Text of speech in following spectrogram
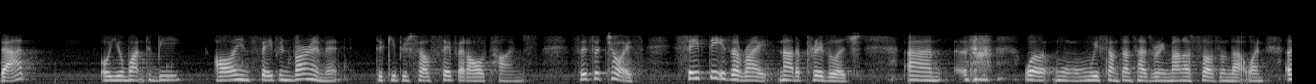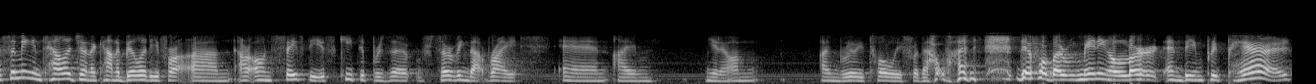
that, or you want to be all in safe environment to keep yourself safe at all times. So it's a choice. Safety is a right, not a privilege. Um, well, we sometimes have to remind ourselves on that one. Assuming intelligent accountability for um, our own safety is key to preserving that right. And I'm, you know, I'm, I'm really totally for that one. Therefore, by remaining alert and being prepared,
